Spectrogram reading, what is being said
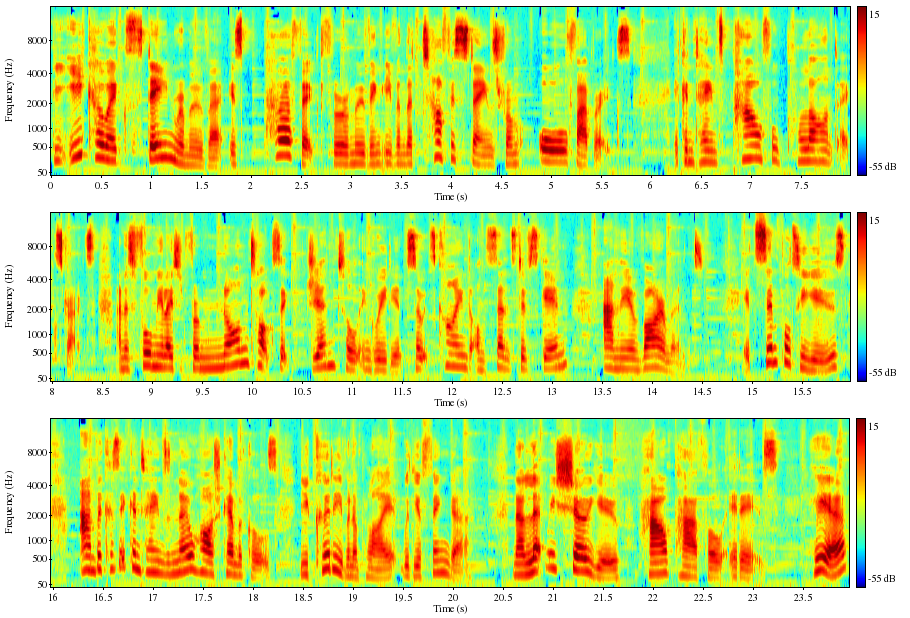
The EcoEgg stain remover is perfect for removing even the toughest stains from all fabrics. It contains powerful plant extracts and is formulated from non-toxic, gentle ingredients, so it's kind on sensitive skin and the environment. It's simple to use, and because it contains no harsh chemicals, you could even apply it with your finger. Now let me show you how powerful it is. Here,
